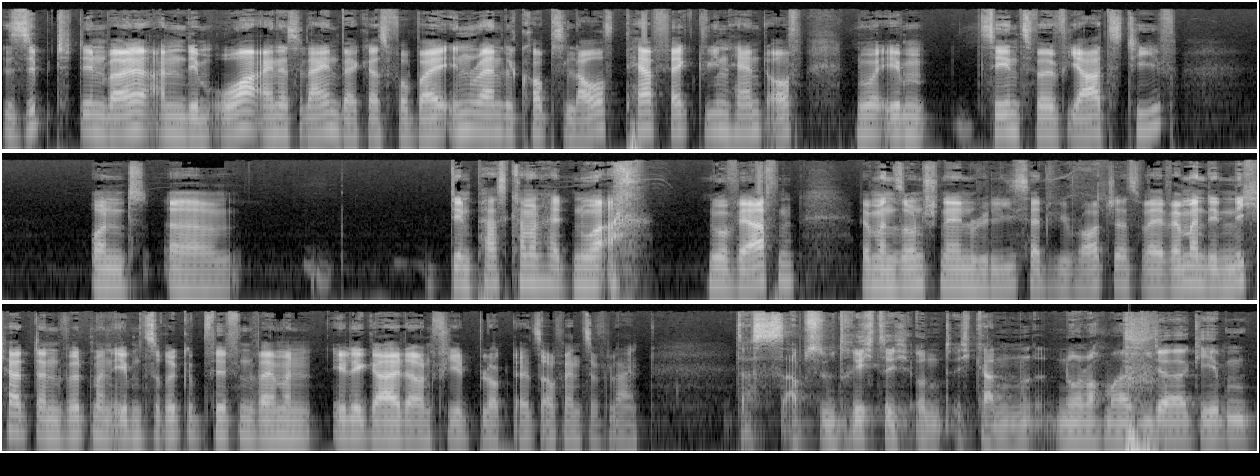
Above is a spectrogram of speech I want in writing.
sippt den Ball an dem Ohr eines Linebackers vorbei in Randall Cobbs Lauf, perfekt wie ein Handoff, nur eben 10, 12 Yards tief. Und ähm, den Pass kann man halt nur, nur werfen, wenn man so einen schnellen Release hat wie Rogers, weil wenn man den nicht hat, dann wird man eben zurückgepfiffen, weil man illegal Downfield blockt als Offensive Line. Das ist absolut richtig und ich kann nur noch mal wiedergeben,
